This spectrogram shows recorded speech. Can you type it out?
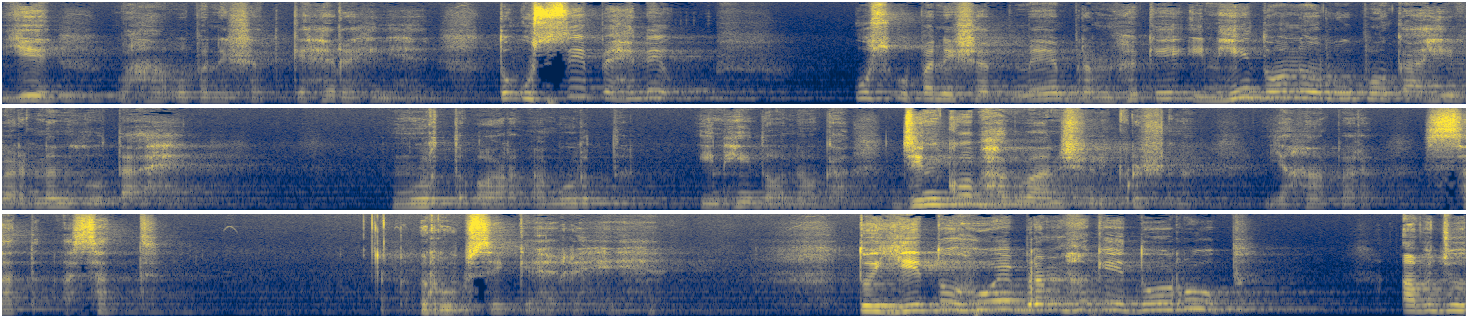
ये वहाँ उपनिषद कह रही है। तो उससे पहले उस उपनिषद में ब्रह्म के इन्हीं दोनों रूपों का ही वर्णन होता है। मूर्त और अमूर्त, इन्हीं दोनों का, जिनको भगवान श्री कृष्ण यहाँ पर सत असत रूप से कह रहे हैं। तो ये तो हुए ब्रह्म के दो रूप। अब जो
